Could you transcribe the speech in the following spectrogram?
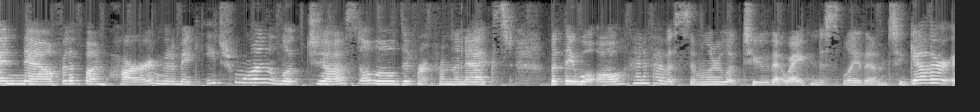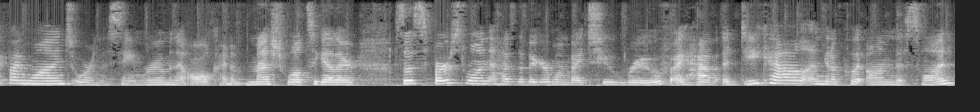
And now for the fun part, I'm gonna make each one look just a little different from the next, but they will all kind of have a similar look too. That way I can display them together if I want, or in the same room, and they all kind of mesh well together. So this first one has the bigger one by two roof. I have a decal I'm gonna put on this one.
